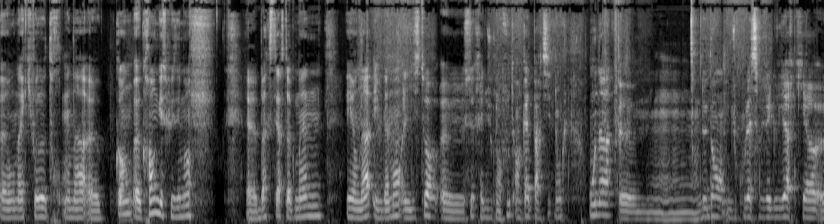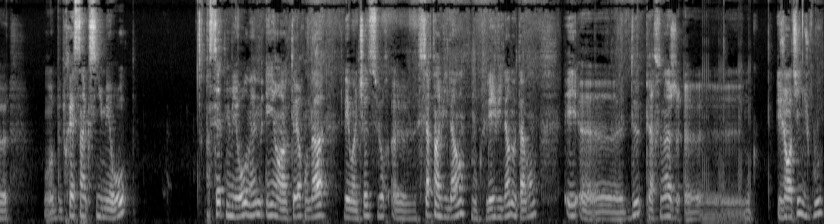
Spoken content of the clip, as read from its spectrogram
euh, on a qui d'autre? On a euh, Krang, excusez-moi, Baxter Stockman, et on a évidemment l'histoire secrète du clan foot en quatre parties. Donc on a dedans du coup la série régulière qui a à peu près 5-6 numéros, 7 numéros même, et en inter on a les one-shots sur certains vilains, donc les vilains notamment, et deux personnages donc, gentils du coup,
